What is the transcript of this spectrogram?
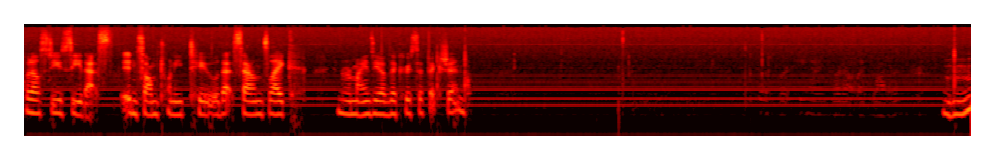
What else do you see that's in Psalm 22 that sounds like and reminds you of the crucifixion? Mm-hmm.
